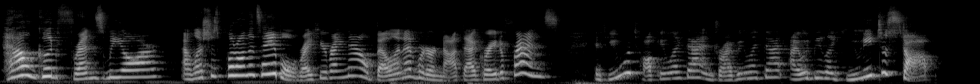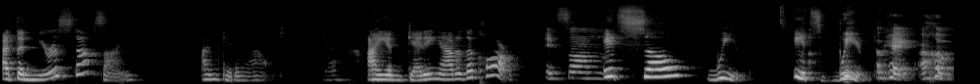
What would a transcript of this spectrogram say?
how good friends we are, and let's just put on the table right here, right now. Bella and Edward are not that great of friends. If you were talking like that and driving like that, I would be like, you need to stop at the nearest stop sign. I'm getting out. Yeah. I am getting out of the car. it's um It's so weird. It's weird. Okay, um,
